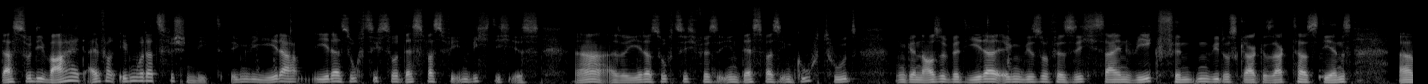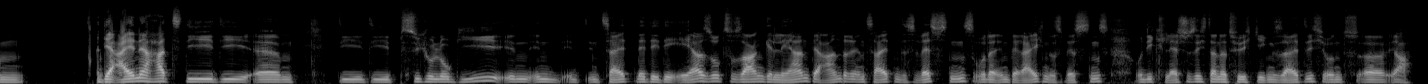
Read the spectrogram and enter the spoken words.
dass so die Wahrheit einfach irgendwo dazwischen liegt. Irgendwie jeder, jeder sucht sich so das, was für ihn wichtig ist. Ja, also jeder sucht sich für ihn das, was ihm gut tut. Und genauso wird jeder irgendwie so für sich seinen Weg finden, wie du es gerade gesagt hast, Jens. Ähm, der eine hat die, die, ähm, die, die Psychologie in, in, in, in Zeiten der DDR sozusagen gelernt, der andere in Zeiten des Westens oder in Bereichen des Westens und die clashen sich dann natürlich gegenseitig und äh, ja,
